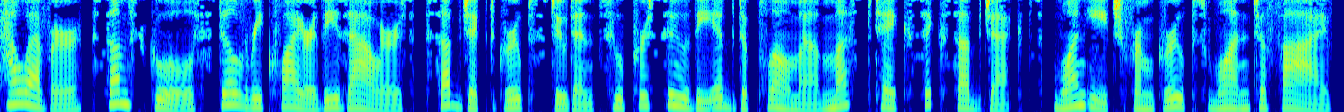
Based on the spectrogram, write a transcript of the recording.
However, some schools still require these hours. Subject group students who pursue the IB diploma must take six subjects, one each from groups 1 to 5,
